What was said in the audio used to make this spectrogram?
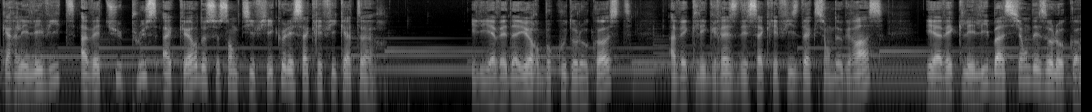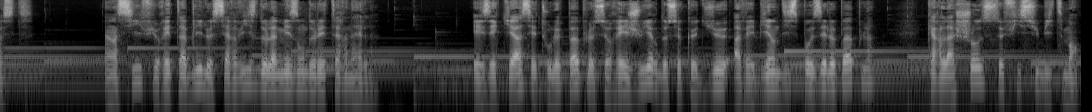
car les Lévites avaient eu plus à cœur de se sanctifier que les sacrificateurs. Il y avait d'ailleurs beaucoup d'holocaustes, avec les graisses des sacrifices d'action de grâce et avec les libations des holocaustes. Ainsi fut rétabli le service de la maison de l'Éternel. Ézéchias et tout le peuple se réjouirent de ce que Dieu avait bien disposé le peuple, car la chose se fit subitement.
